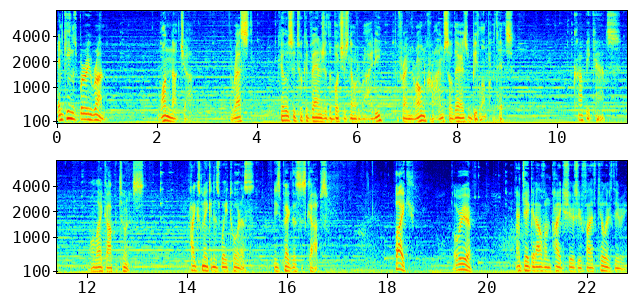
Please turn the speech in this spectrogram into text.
In Kingsbury Run. One nut job. The rest, killers who took advantage of the Butcher's notoriety to frame their own crimes so theirs would be lumped with his. Copycats. More like opportunists. Pike's making his way toward us. He's pegged us as cops. Pike, over here. I take it Alvin Pike shares your five killer theory.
